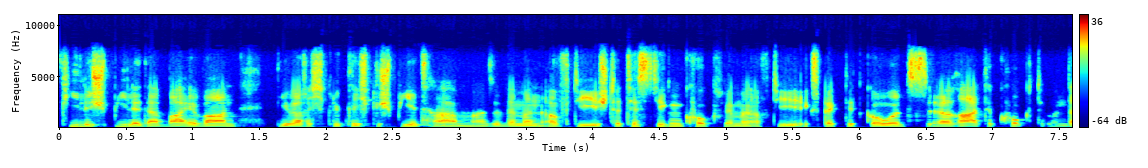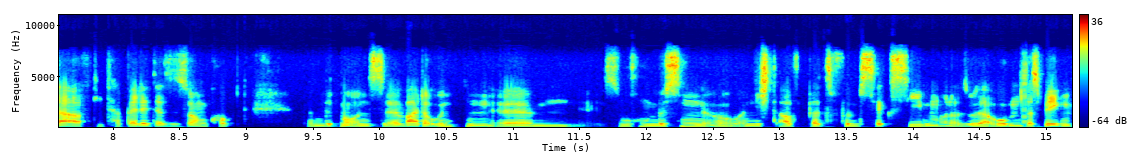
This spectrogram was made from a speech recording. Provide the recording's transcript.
viele Spiele dabei waren, die wir recht glücklich gespielt haben. Also wenn man auf die Statistiken guckt, wenn man auf die Expected Goals äh, Rate guckt und da auf die Tabelle der Saison guckt, dann wird man uns äh, weiter unten ähm, suchen müssen und nicht auf Platz 5, 6, 7 oder so da oben. Deswegen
